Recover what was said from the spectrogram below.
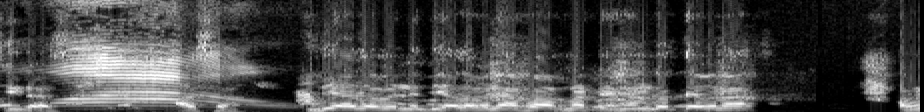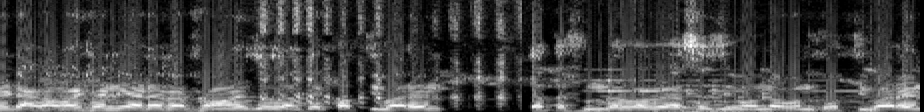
ঠিক আছে। আচ্ছা দেওয়া যাবে না দেওয়া যাবে না। এখন আপনার টেনশন করতে হবে না। আপনি টাকা পয়সা নিয়ে একটা ব্যবসা বাণিজ্য যাতে করতে পারেন যাতে সুন্দরভাবে আছে জীবন যাপন করতে পারেন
